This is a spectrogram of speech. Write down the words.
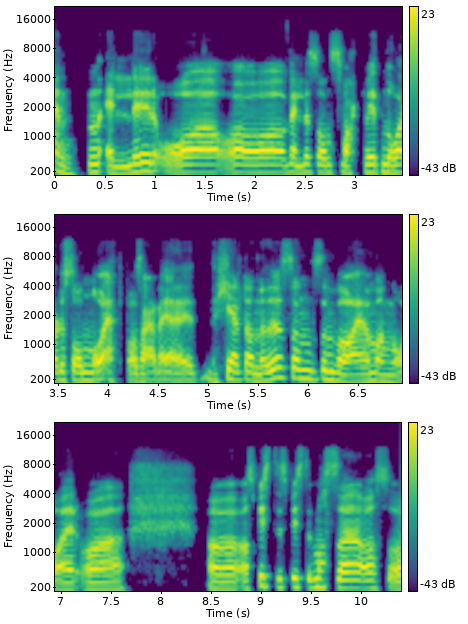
enten-eller og, og, veldig sånn svart-hvitt. Nå er det sånn, og etterpå så er det helt annerledes. Sånn, sånn var jeg mange år. Og, og, og, spiste, spiste masse, og så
